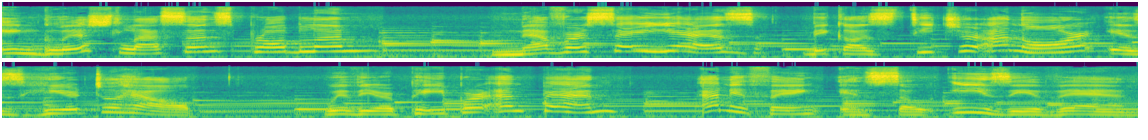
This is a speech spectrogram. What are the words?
English lessons problem? Never say yes because Teacher Anor is here to help. With your paper and pen, anything is so easy then.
